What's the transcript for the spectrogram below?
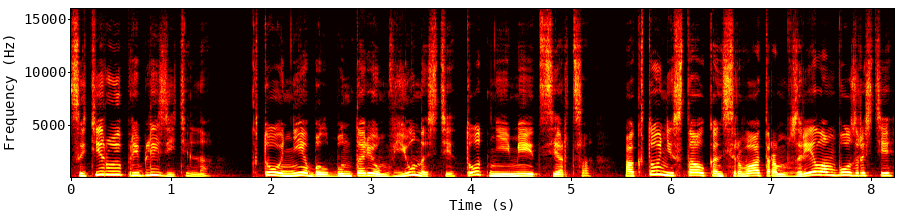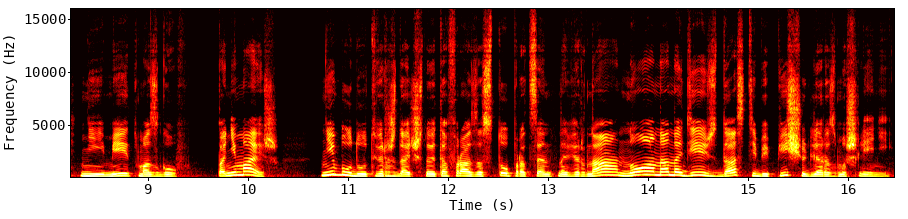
Цитирую приблизительно. «Кто не был бунтарем в юности, тот не имеет сердца, а кто не стал консерватором в зрелом возрасте, не имеет мозгов. Понимаешь? Не буду утверждать, что эта фраза стопроцентно верна, но она, надеюсь, даст тебе пищу для размышлений».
